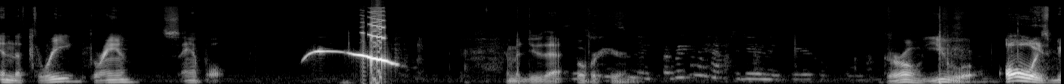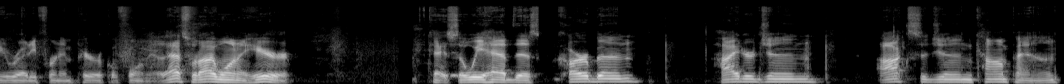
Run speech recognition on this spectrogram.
in the three gram sample. I'm gonna do that over here. Are we gonna have to do an empirical? Girl, you will always be ready for an empirical formula. That's what I want to hear. Okay, so we have this carbon, hydrogen, oxygen compound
